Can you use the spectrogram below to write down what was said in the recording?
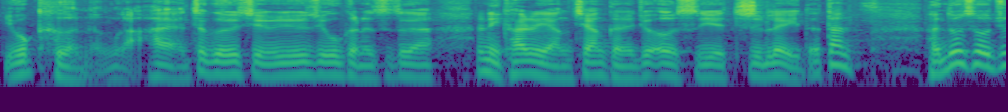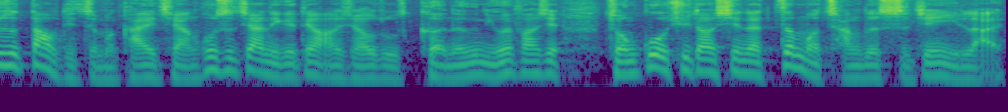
有可能啦。哎，这个有有有可能是这样。那你开了两枪，可能就二十页之类的。但很多时候就是到底怎么开枪，或是这样的一个调查小组，可能你会发现，从过去到现在这么长的时间以来，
